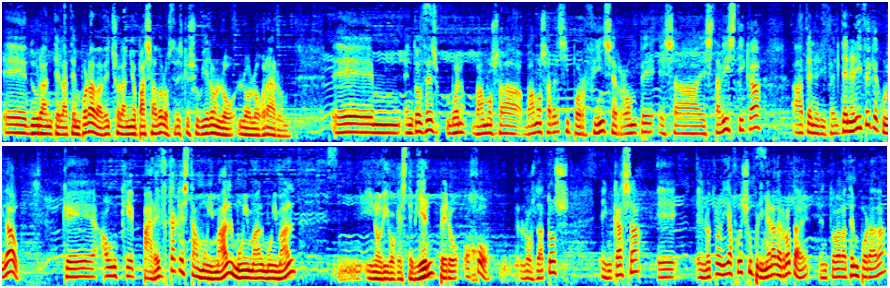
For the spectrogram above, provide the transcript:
eh, durante la temporada. De hecho, el año pasado los tres que subieron lo, lo lograron. Eh, entonces, bueno, vamos a, vamos a ver si por fin se rompe esa estadística a Tenerife. El Tenerife, que cuidado, que aunque parezca que está muy mal, muy mal, muy mal, y no digo que esté bien, pero ojo, los datos en casa, eh, el otro día fue su primera derrota eh, en toda la temporada.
